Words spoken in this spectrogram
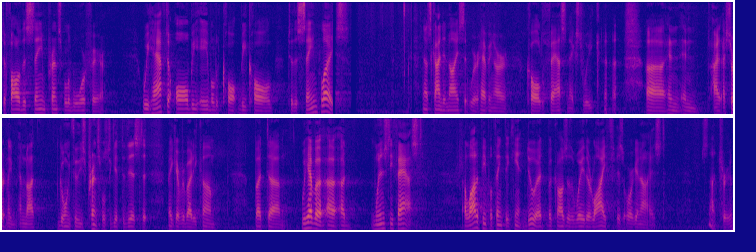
to follow the same principle of warfare. We have to all be able to call, be called to the same place It's kind of nice that we're having our call to fast next week. uh, and and I, I, certainly am not going through these principles to get to this to make everybody come. But um, we have a, a, a Wednesday fast. A lot of people think they can't do it because of the way their life is organized. It's not true.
